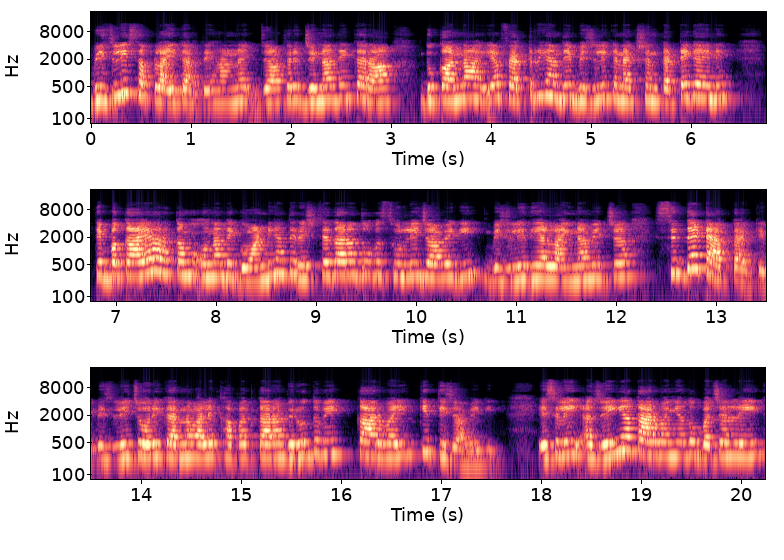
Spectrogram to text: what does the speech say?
ਬਿਜਲੀ ਸਪਲਾਈ ਕਰਦੇ ਹਨ ਜਾਂ ਫਿਰ ਜਿਨ੍ਹਾਂ ਦੇ ਘਰਾਂ, ਦੁਕਾਨਾਂ ਜਾਂ ਫੈਕਟਰੀਆਂ ਦੇ ਬਿਜਲੀ ਕਨੈਕਸ਼ਨ ਕੱਟੇ ਗਏ ਨੇ। ਤੇ ਬਕਾਇਆ ਰਕਮ ਉਹਨਾਂ ਦੇ ਗਵਾਂਢੀਆਂ ਤੇ ਰਿਸ਼ਤੇਦਾਰਾਂ ਤੋਂ ਵਸੂਲੀ ਜਾਵੇਗੀ। ਬਿਜਲੀ ਦੀਆਂ ਲਾਈਨਾਂ ਵਿੱਚ ਸਿੱਧੇ ਟੈਪ ਕਰਕੇ ਬਿਜਲੀ ਚੋਰੀ ਕਰਨ ਵਾਲੇ ਖਪਤਕਾਰਾਂ ਵਿਰੁੱਧ ਵੀ ਕਾਰਵਾਈ ਕੀਤੀ ਜਾਵੇਗੀ। ਇਸ ਲਈ ਅਜਿਹੀਆਂ ਕਾਰਵਾਈਆਂ ਤੋਂ ਬਚਣ ਲਈ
